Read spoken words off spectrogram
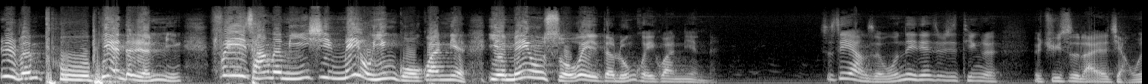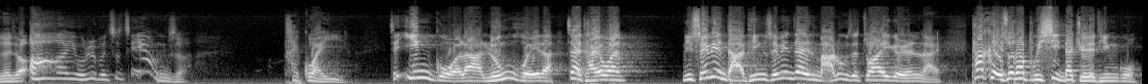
日本普遍的人民非常的迷信，没有因果观念，也没有所谓的轮回观念的，是这样子。我那天就是听了居士来讲，我在说啊，有日本是这样子。太怪异，这因果啦、轮回啦，在台湾，你随便打听，随便在马路上抓一个人来，他可以说他不信，他绝对听过，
